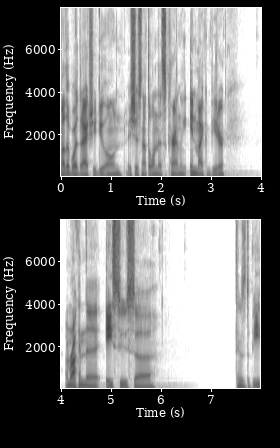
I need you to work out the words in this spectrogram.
motherboard that I actually do own. It's just not the one that's currently in my computer. I'm rocking the Asus... Uh, think it's the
